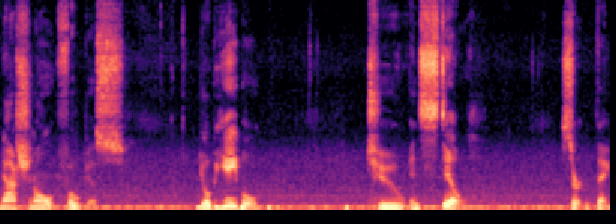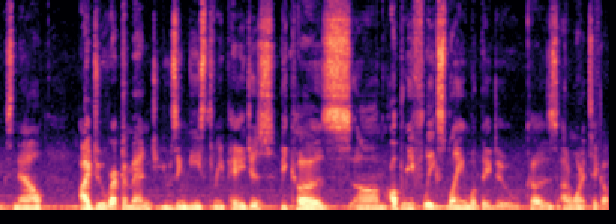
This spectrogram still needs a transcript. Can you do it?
national focus, you'll be able to instill certain things. Now, I do recommend using these three pages because um, I'll briefly explain what they do because I don't want to take up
